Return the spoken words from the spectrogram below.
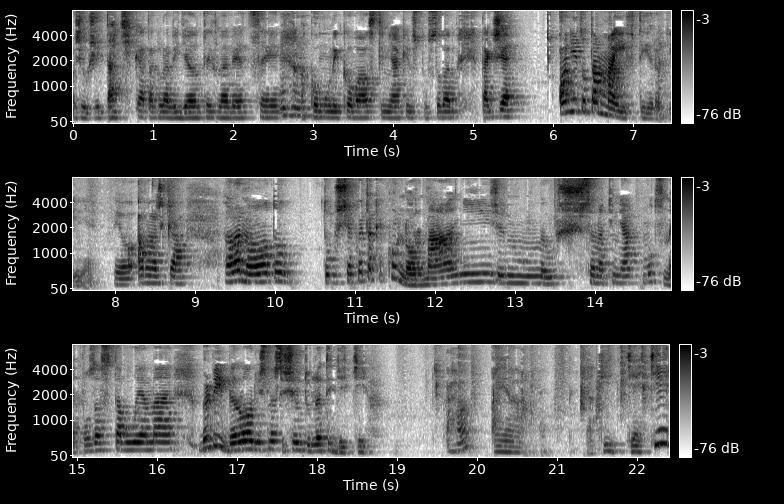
že už i taťka takhle viděl tyhle věci mm-hmm. a komunikoval s tím nějakým způsobem. Takže Oni to tam mají v té rodině, jo. A ona říká, hele no, to, to už jako je tak jako normální, že my už se nad tím nějak moc nepozastavujeme. Blbý bylo, když jsme slyšeli tuhle ty děti. Aha. A já, jaký děti?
